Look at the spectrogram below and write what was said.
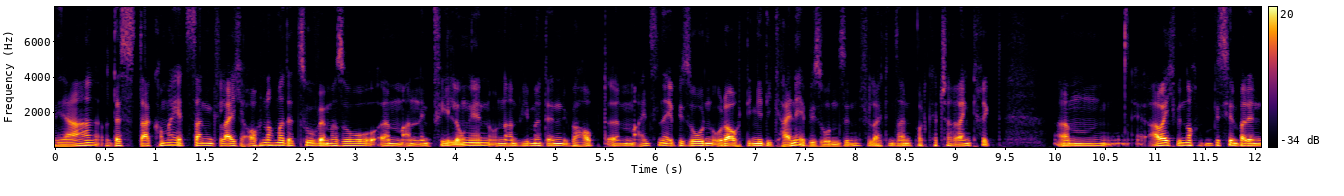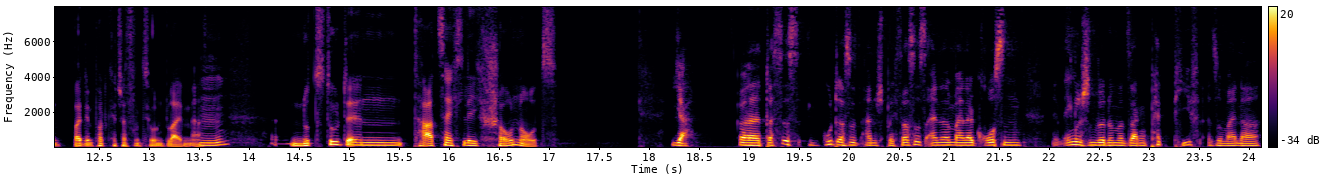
Ja, und das, da kommen wir jetzt dann gleich auch nochmal dazu, wenn man so ähm, an Empfehlungen und an wie man denn überhaupt ähm, einzelne Episoden oder auch Dinge, die keine Episoden sind, vielleicht in seinen Podcatcher reinkriegt. Ähm, aber ich will noch ein bisschen bei den, bei den Podcatcher-Funktionen bleiben erst. Mhm. Nutzt du denn tatsächlich Show Notes? Ja, äh, das ist gut, dass du es ansprichst. Das ist einer meiner großen, im Englischen würde man sagen Pet Peeve, also meiner,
